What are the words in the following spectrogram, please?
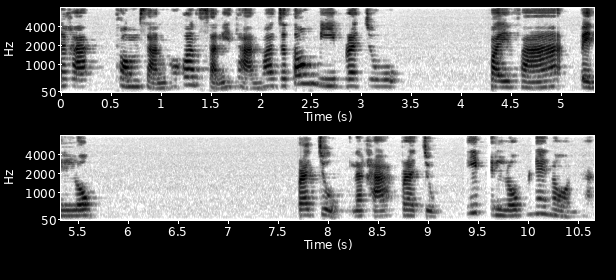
นะคะทอมสันเขาก็สันนิษฐานว่าจะต้องมีประจุไฟฟ้าเป็นลบ ประจุนะคะ ประจุที่เป็นลบแน่นอนค่ะ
